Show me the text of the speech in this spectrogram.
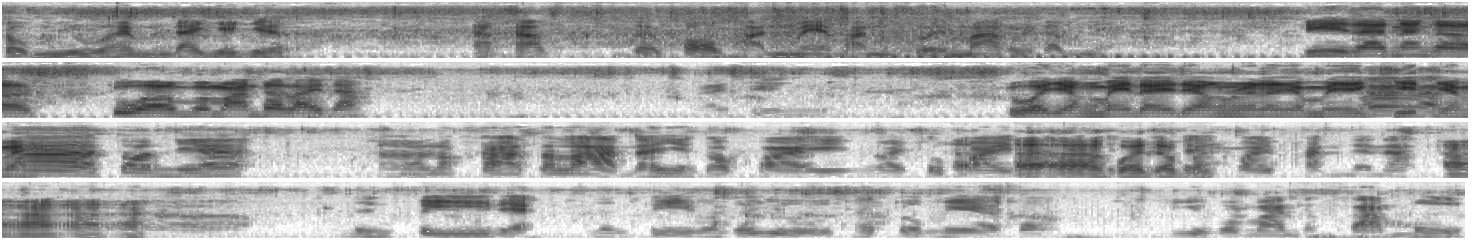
สมอยู่ให้มันได้เยอะๆนะครับ แต่พ่อพันธุ์แม่พันธุ์สวยมากเลยครับนี่ พี่ด้านนั้นก็ตัวประมาณเท่าไหร่นะ หมายถึงตัวยังไม่ได้ยังยังไม่ได้คิดใช่ไหม ถ้าตอนเนี้ยอ่าราคาตลาดนะอย่างกาไฟควายทั่วไปอ่านะอ่าไม่ใช่ควายทั่วไปไม่ใช่ควายพันธุ์เนี่ยนะอ่าอ่าอ่าอ่าอ่าหนึ่งปีเนี่ยหนึ่งปีมันก็อยู่ถ้าตัวเมียก็ที่อยู่ประมาณสักสามหมื่น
